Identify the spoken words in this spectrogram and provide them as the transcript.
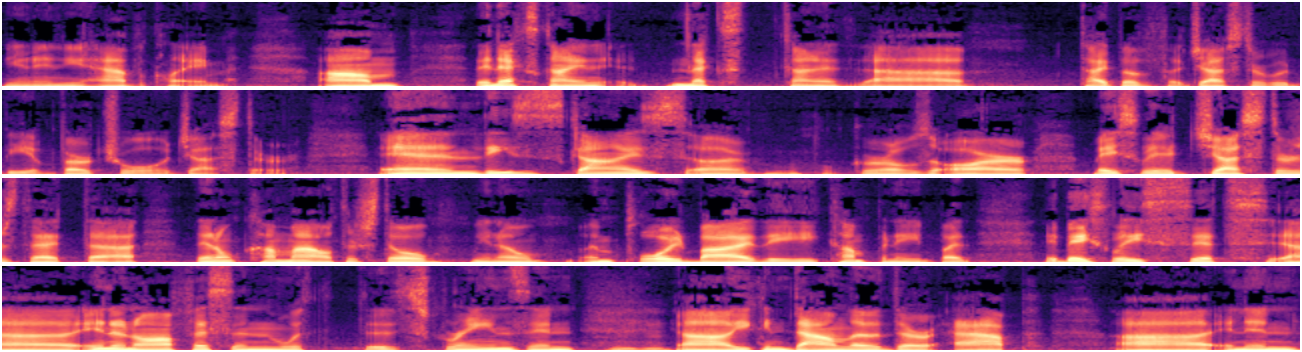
you know, and you have a claim. Um, the next kind next kind of uh, type of adjuster would be a virtual adjuster and these guys, uh, girls, are basically adjusters that uh, they don't come out. They're still, you know, employed by the company, but they basically sit uh, in an office and with the screens, and mm-hmm. Uh, you can download their app, uh, and then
